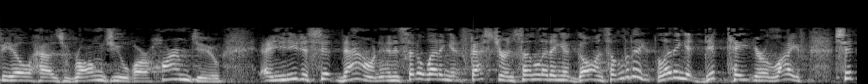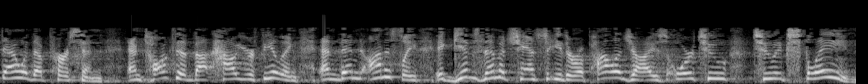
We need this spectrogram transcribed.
feel has wronged you or harmed you, and you need to sit down and instead of letting it fester, instead of letting it go, instead of letting, letting it dictate your life, sit down with that person and talk to them about how you're feeling. And then honestly, it gives them a chance to either apologize or to, to explain.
